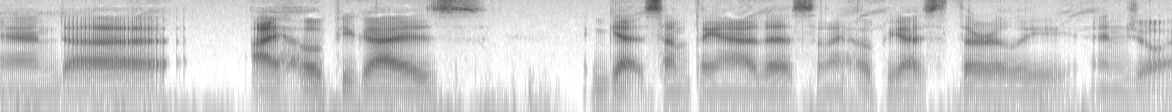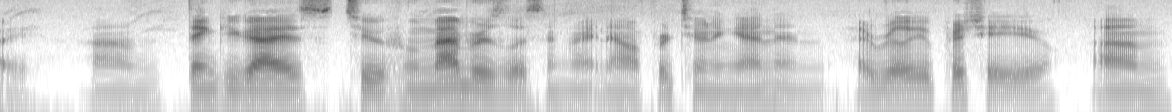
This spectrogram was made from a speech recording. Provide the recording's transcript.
and uh, I hope you guys get something out of this, and I hope you guys thoroughly enjoy. Um, thank you guys to whomever is listening right now for tuning in, and I really appreciate you. Um,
